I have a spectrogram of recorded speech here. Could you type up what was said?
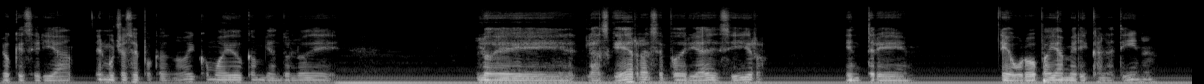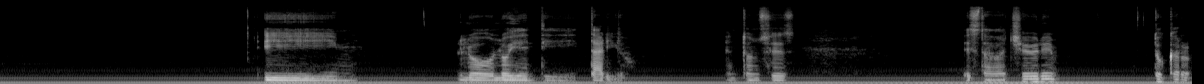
lo que sería en muchas épocas, ¿no? Y cómo ha ido cambiando lo de lo de las guerras, se podría decir, entre Europa y América Latina. Y lo, lo identitario. Entonces, estaba chévere tocar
